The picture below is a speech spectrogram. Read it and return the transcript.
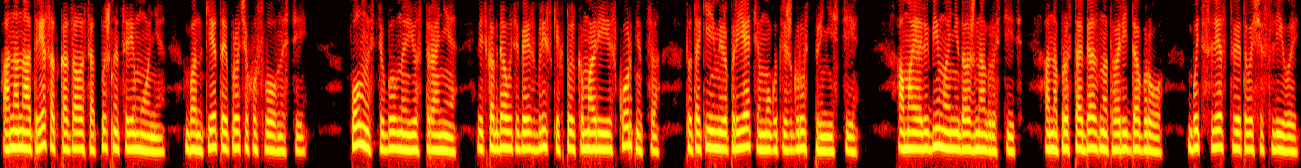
Она наотрез отказалась от пышной церемонии, банкета и прочих условностей. Полностью был на ее стороне, ведь когда у тебя из близких только Мария и Скортница, то такие мероприятия могут лишь грусть принести. А моя любимая не должна грустить, она просто обязана творить добро, быть вследствие этого счастливой.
